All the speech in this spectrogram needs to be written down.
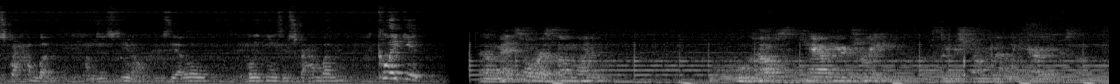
Subscribe button. I'm just, you know, you see that little blinking subscribe button? Click it. A mentor is someone who helps carry your dream so you're strong enough to carry yourself.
